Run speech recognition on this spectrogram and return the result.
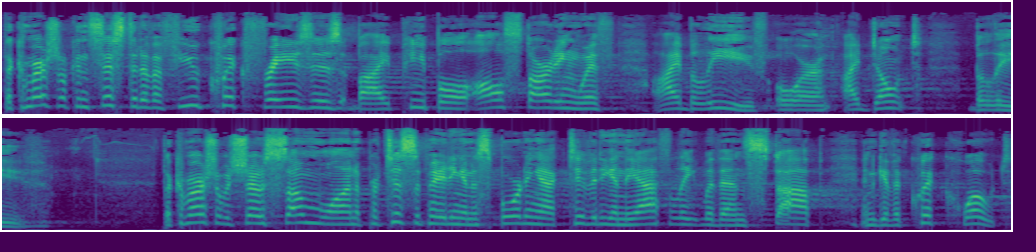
The commercial consisted of a few quick phrases by people, all starting with, I believe, or I don't believe. The commercial would show someone participating in a sporting activity, and the athlete would then stop and give a quick quote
